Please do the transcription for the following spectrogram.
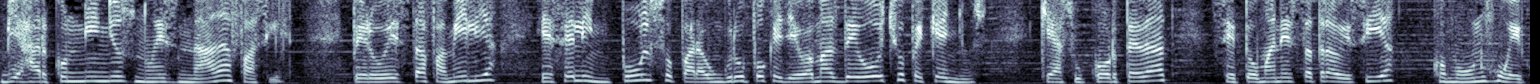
Viajar con niños no es nada fácil, pero esta familia es el impulso para un grupo que lleva más de ocho pequeños que a su corta edad se toman esta travesía como un juego,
